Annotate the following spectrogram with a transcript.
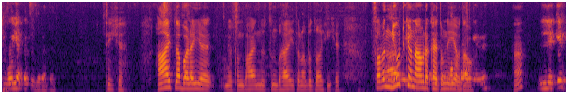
वो ही आपका चूज़ हो जाता है। ठीक है। हाँ इतना बड़ा ही है न्यूटन भाई न्यूटन भाई इतना बड़ा ही है। सेवन हाँ, न्यूट क्यों नाम रखा है? तुमने ये बताओ। है। लेकिन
